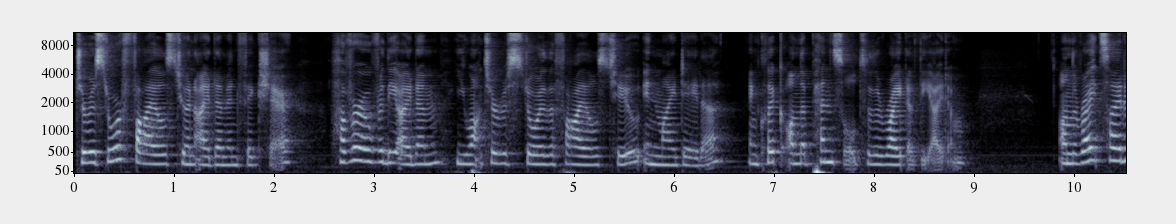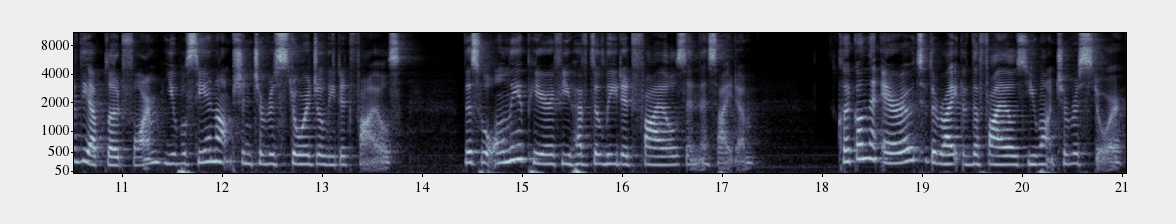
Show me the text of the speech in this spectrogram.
To restore files to an item in Figshare, hover over the item you want to restore the files to in My Data and click on the pencil to the right of the item. On the right side of the upload form, you will see an option to restore deleted files. This will only appear if you have deleted files in this item. Click on the arrow to the right of the files you want to restore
